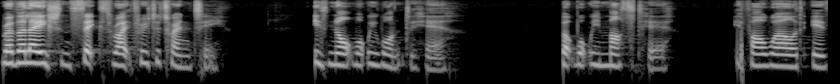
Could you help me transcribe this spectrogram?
Revelation 6, right through to 20, is not what we want to hear, but what we must hear if our world is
